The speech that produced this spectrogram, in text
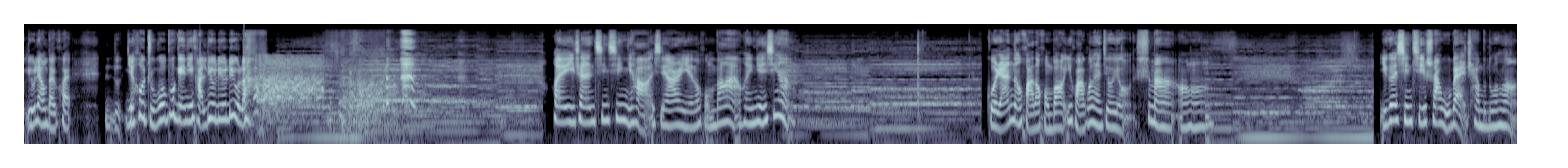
留两百块，以后主播不给你喊六六六了。”欢迎一川青青，你好，谢谢二爷的红包啊！欢迎念心啊！果然能划到红包，一划过来就有，是吗？哦，一个星期刷五百差不多了。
